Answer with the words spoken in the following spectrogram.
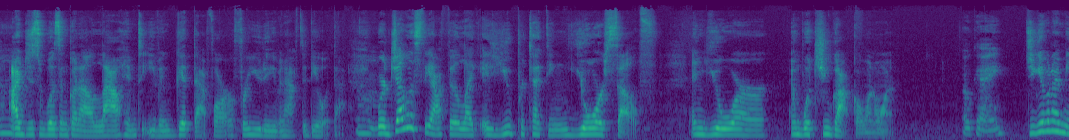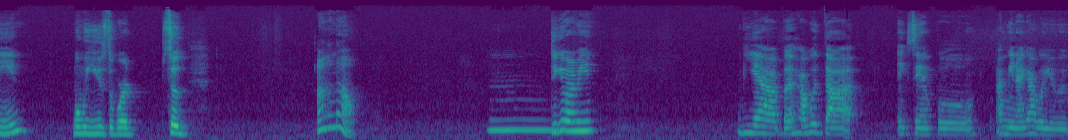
Mm-hmm. I just wasn't going to allow him to even get that far or for you to even have to deal with that. Mm-hmm. Where jealousy, I feel like, is you protecting yourself and your and what you got going on. Okay. Do you get what I mean? When we use the word, so I don't know. Do you get what I mean? Yeah, but how would that example? I mean, I got what you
